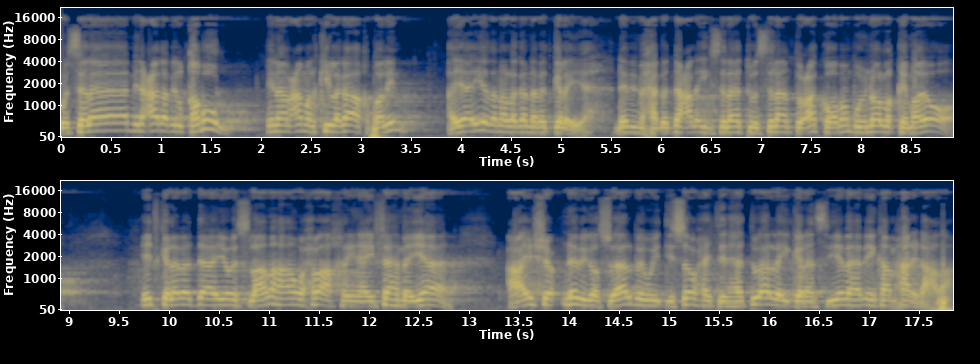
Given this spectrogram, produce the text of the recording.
wa salaam min cadab alqabuul inaan camalkii laga aqbalin ayaa iyadana laga nabadgelaya nebi maxamedna calayhi salaatu wasalaam duco kooban buu inoo laqimayo cid kaleba daayo islaamaha aan waxba akhrin ay fahmayaan caaisha nebiga su'aal bay weydiisa waxay tihi hadduu alla i garansiiyaba habeenkaa maxaan idhaahdaa?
